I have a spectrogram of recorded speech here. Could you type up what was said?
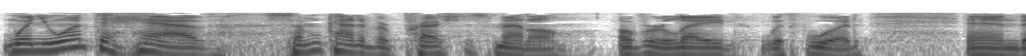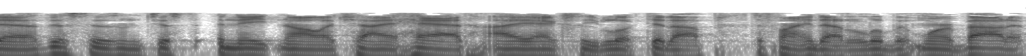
when you want to have some kind of a precious metal overlaid with wood, and uh, this isn't just innate knowledge I had, I actually looked it up to find out a little bit more about it.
